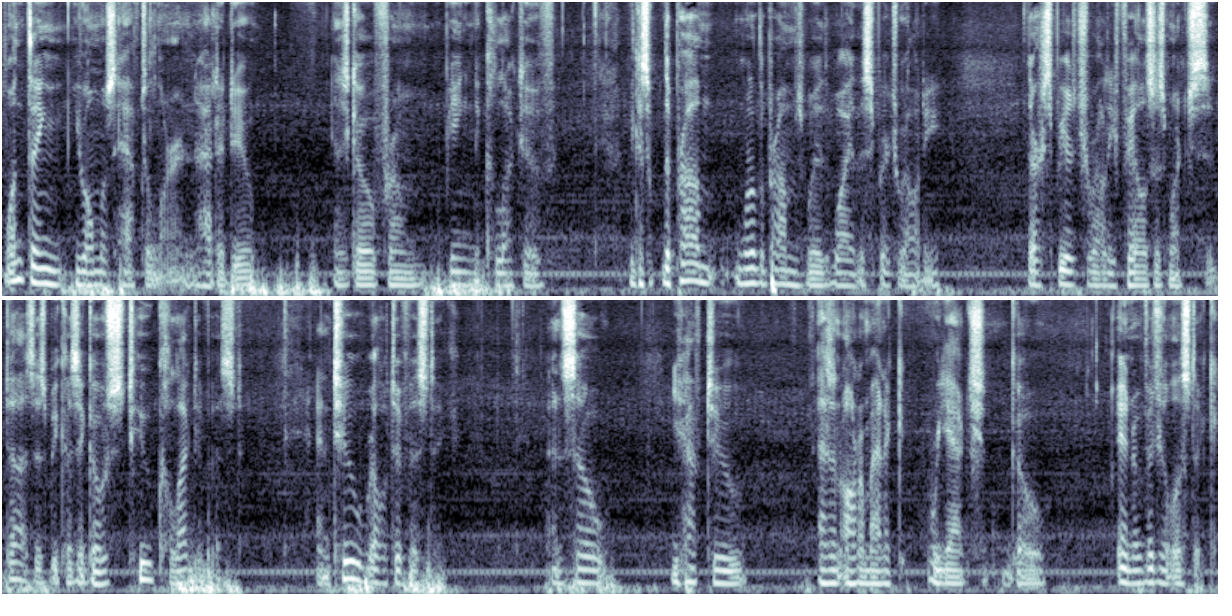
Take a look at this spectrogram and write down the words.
one thing you almost have to learn how to do is go from being the collective. Because the problem, one of the problems with why the spirituality, their spirituality fails as much as it does, is because it goes too collectivist and too relativistic. And so you have to, as an automatic reaction, go individualistic.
